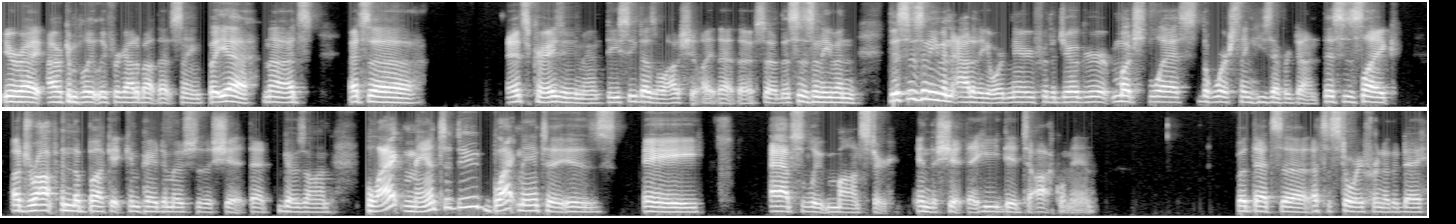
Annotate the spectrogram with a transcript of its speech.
You're right. I completely forgot about that scene. But yeah, no, it's that's uh it's crazy, man. DC does a lot of shit like that though. So this isn't even this isn't even out of the ordinary for the Joker, much less the worst thing he's ever done. This is like a drop in the bucket compared to most of the shit that goes on. Black Manta, dude, Black Manta is a absolute monster in the shit that he did to Aquaman. But that's uh that's a story for another day.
